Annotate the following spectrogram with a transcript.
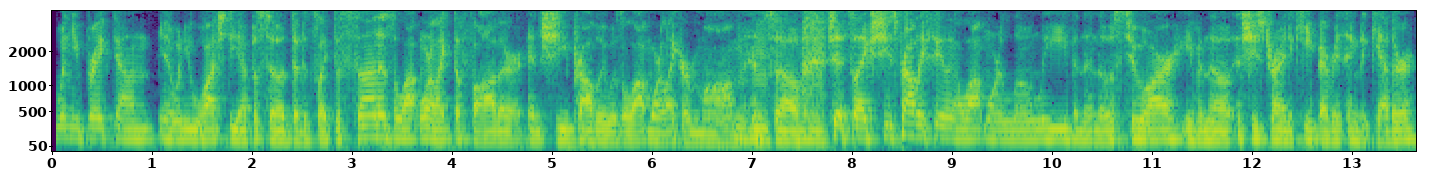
when you break down, you know, when you watch the episode, that it's like the son is a lot more like the father, and she probably was a lot more like her mom, Mhm, and so mhm. it's like she's probably feeling a lot more lonely even than those two are, even though and she's trying to keep everything together,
